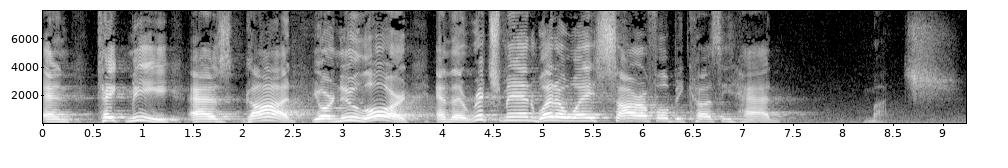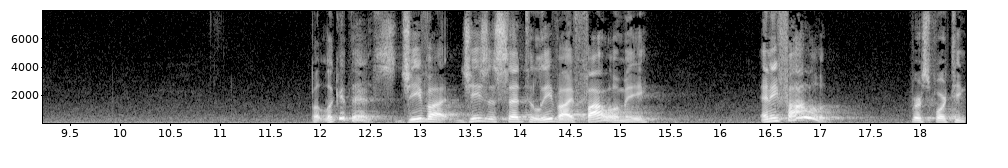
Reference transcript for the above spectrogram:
and take me as God, your new Lord. And the rich man went away sorrowful because he had But look at this. Jesus said to Levi, Follow me. And he followed. Verse 14.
